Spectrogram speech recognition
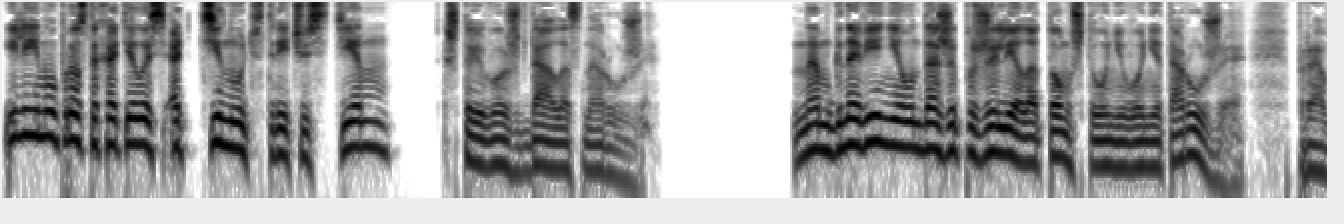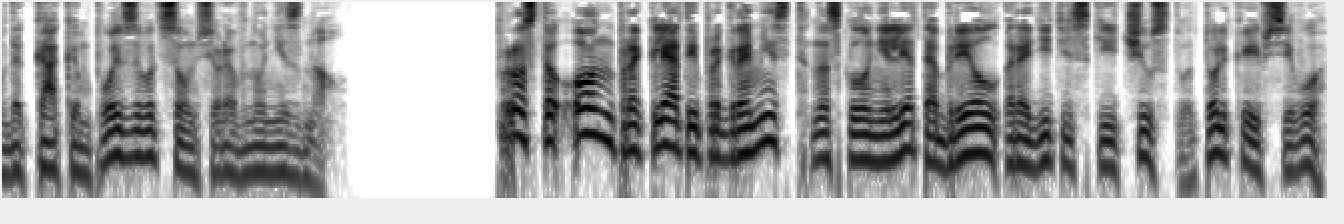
Или ему просто хотелось оттянуть встречу с тем, что его ждало снаружи. На мгновение он даже пожалел о том, что у него нет оружия, правда, как им пользоваться он все равно не знал. Просто он, проклятый программист, на склоне лет обрел родительские чувства, только и всего.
